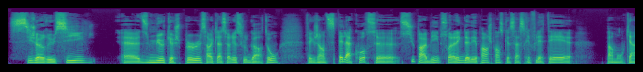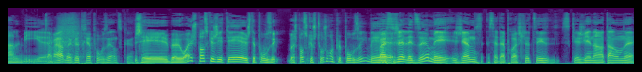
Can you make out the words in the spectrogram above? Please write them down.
Si je réussis euh, du mieux que je peux, ça va être la cerise sous le gâteau. Fait que j'anticipais la course euh, super bien. Puis sur la ligne de départ, je pense que ça se reflétait euh, par mon calme. Et, euh, T'avais l'air d'un gars très posé, en tout cas. j'ai, ben ouais, je pense que j'étais, j'étais posé. Ben, je pense que je suis toujours un peu posé, mais Ben, si j'allais dire, mais j'aime cette approche-là, tu sais, ce que je viens d'entendre,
